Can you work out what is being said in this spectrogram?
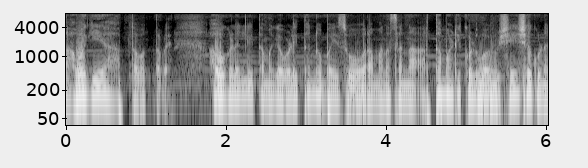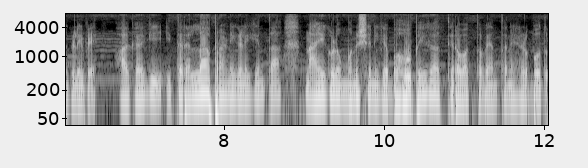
ತಾವಾಗಿಯೇ ಆಪ್ತವಾಗ್ತವೆ ಅವುಗಳಲ್ಲಿ ತಮಗೆ ಒಳಿತನ್ನು ಬಯಸುವವರ ಮನಸ್ಸನ್ನು ಅರ್ಥ ಮಾಡಿಕೊಳ್ಳುವ ವಿಶೇಷ ಗುಣಗಳಿವೆ. ಹಾಗಾಗಿ ಇತರೆಲ್ಲ ಪ್ರಾಣಿಗಳಿಗಿಂತ ನಾಯಿಗಳು ಮನುಷ್ಯನಿಗೆ ಬಹುಬೇಗ ಹತ್ತಿರವಾಗ್ತವೆ ಅಂತಲೇ ಹೇಳ್ಬೋದು.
